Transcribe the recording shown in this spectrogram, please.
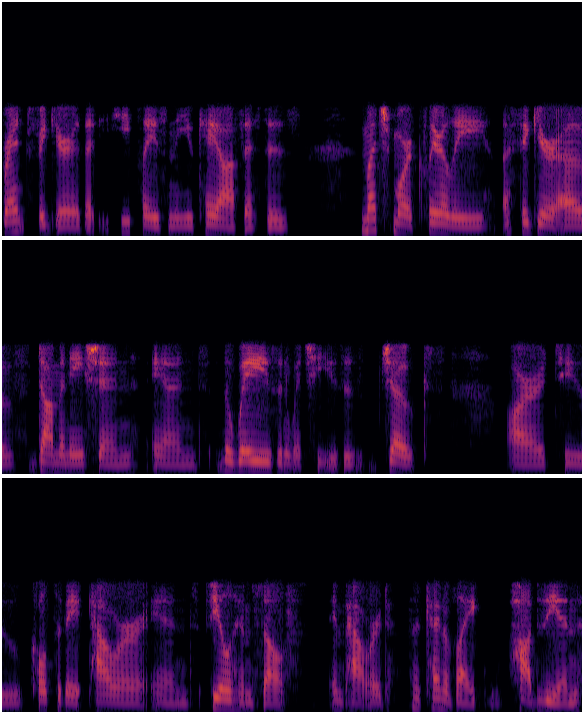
Brent figure that he plays in the UK office is much more clearly a figure of domination and the ways in which he uses jokes are to cultivate power and feel himself empowered, kind of like Hobbesian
